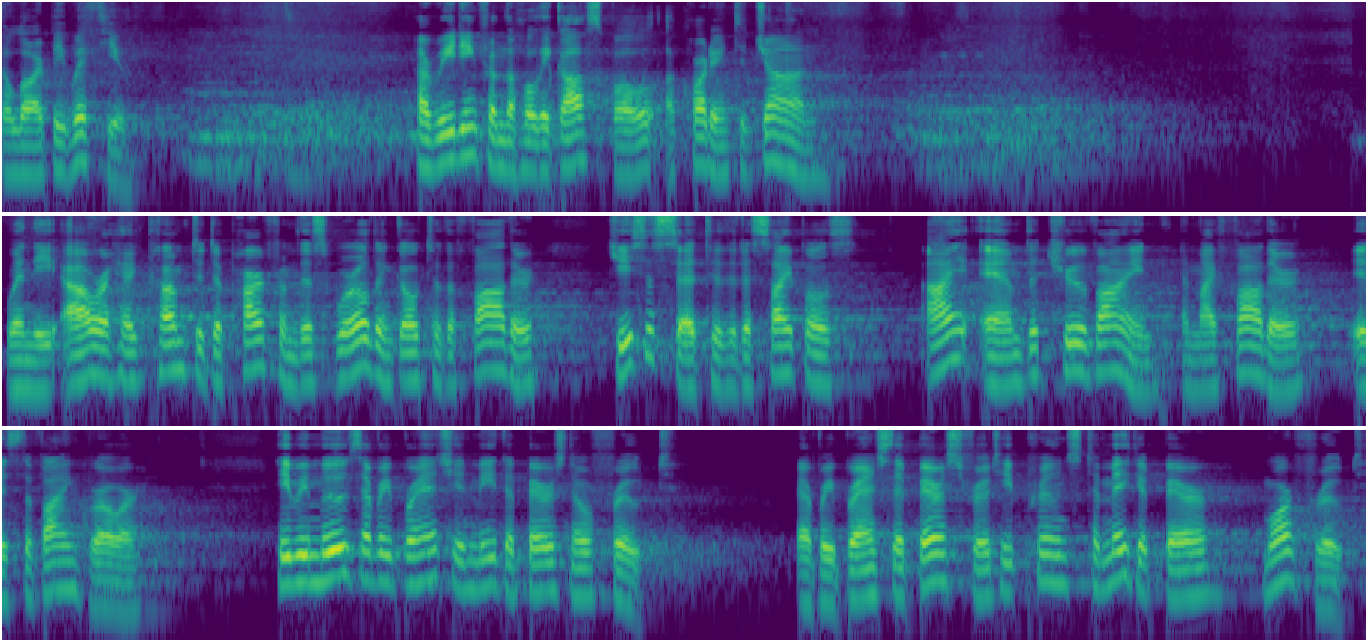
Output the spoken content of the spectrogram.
The Lord be with you. A reading from the Holy Gospel according to John. When the hour had come to depart from this world and go to the Father, Jesus said to the disciples, I am the true vine, and my Father is the vine grower. He removes every branch in me that bears no fruit. Every branch that bears fruit, he prunes to make it bear more fruit.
